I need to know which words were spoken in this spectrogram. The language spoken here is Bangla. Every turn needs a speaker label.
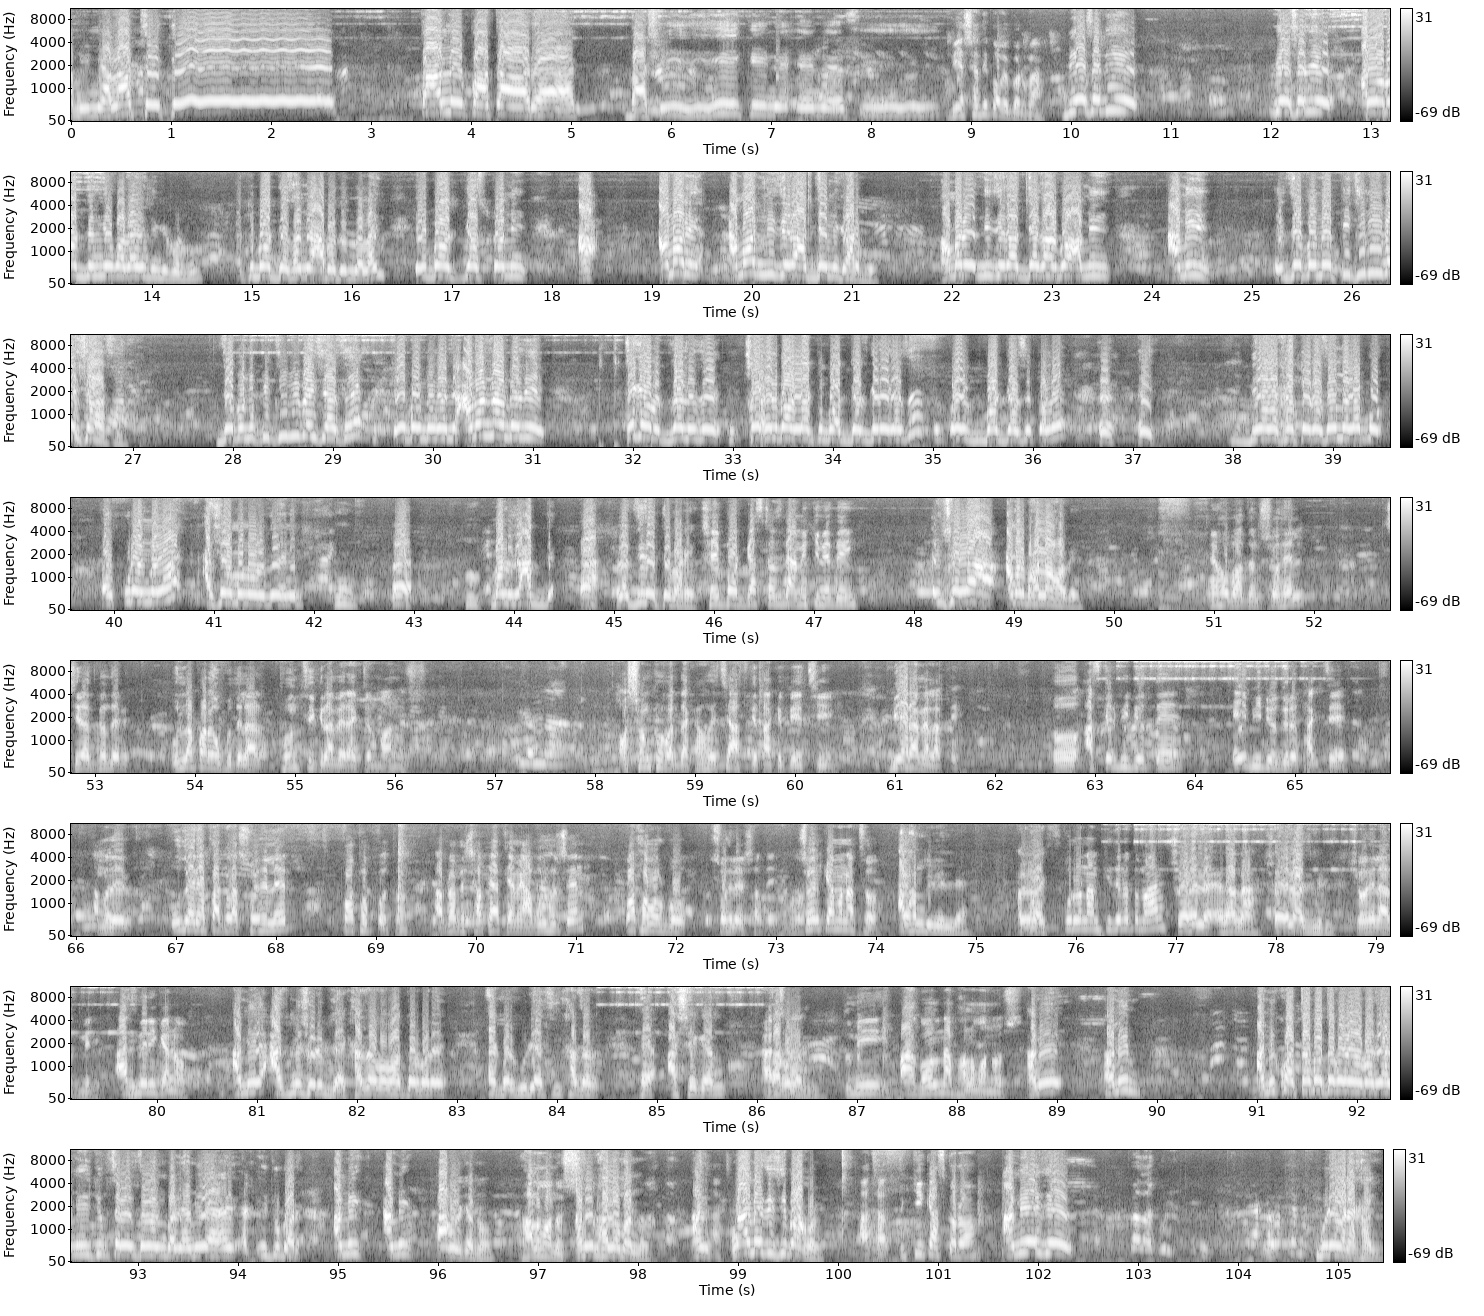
Speaker 1: আমি মেলা থেকে তালে পাতার এক বাসি কিনে এনেছি।
Speaker 2: বিয়ে শাদি কবে করবা?
Speaker 1: বিয়ে শাদি বিয়ে শাদি আল্লাহ বাদ দিনকে করাই দিনকে করব। একটু বট গাছ আমি আবেদন জানাই। এই বট গাছ তো আমি আমার আমার নিজের রাজ্যে আমি গাড়বো। আমার নিজের রাজ্যে গাড়বো আমি আমি যে পৃথিবী বেঁচে আছে। যে বনে পৃথিবী বেঁচে আছে এই বন্ধু জানি আমার নাম জানি আছে জানে যে সোহেল বাংলা একটু বট গাছ গেড়ে গেছে ওই বট গাছের তলে বিয়ার খাতে গেছে মেলা পুরান মেলা আসে মনে হচ্ছে হুম, হ্যাঁ, মানুষ জিরাতে পারে।
Speaker 2: সেই বট গাছটা যদি আমি কিনে দেই?
Speaker 1: ইনশাল্লাহ আমার ভালো হবে।
Speaker 2: স্নেহবাদন সোহেল সিরাজগঞ্জের উল্লাপাড়া উপজেলার ধনসি গ্রামের একজন মানুষ। অসংখ্যবার দেখা হয়েছে আজকে তাকে পেয়েছি বিয়ারা মেলাতে। তো আজকের ভিডিওতে এই ভিডিও জুড়ে থাকছে আমাদের উদয়রা পাগলা সোহেলের কথোপকথন। আপনাদের সাথে আছে আমি আবুল হোসেন কথা বলব সোহেলের সাথে। সোহেল কেমন আছো?
Speaker 1: আলহামদুলিল্লাহ।
Speaker 2: পুরো নাম কি যেন তোমার?
Speaker 1: সোহেল রানা সোহেল আজমিরি।
Speaker 2: সোহেল আজমেরি। আজমেরি কেন?
Speaker 1: আমি আজমির শরীফ যাই খাজা বাবার দরবারে একবার ঘুরে আছি খাজার হ্যাঁ, আসে কেন? পাগল
Speaker 2: আচ্ছা,
Speaker 1: আমি।
Speaker 2: তুমি পাগল না ভালো মানুষ?
Speaker 1: আমি আমি আমি কথা বলতে করে পারি আমি ইউটিউব চ্যানেল চালান পারি আমি ইউটিউবার। আমি আমি পাগল কেন?
Speaker 2: ভালো মানুষ।
Speaker 1: আমি ভালো মানুষ। আমি নামে দিছি পাগল।
Speaker 2: আচ্ছা তুই কি কাজ করো?
Speaker 1: আমি এই যে ঘুরে বেড়া খাই।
